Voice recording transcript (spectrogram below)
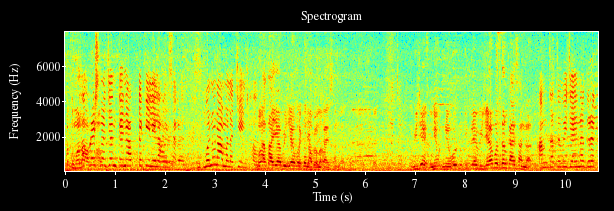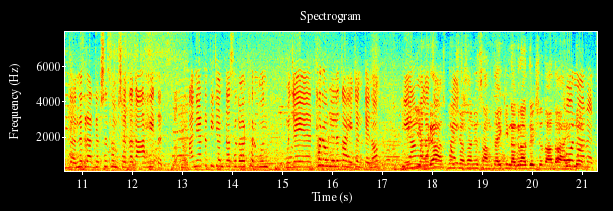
मग तुम्हाला हा प्रश्न जनतेने आत्ता केलेला आहे सगळ्यात म्हणून आम्हाला चेंज मग हवा आता या विजयाबद्दल आपण काय सांगाल? विजय निव- निवडणुकीतल्या विजयाबद्दल काय सांगाल आमचा तर विजय नगर नगराध्यक्ष शमशेरदादा आहेतच आणि आता ती जनता सगळं ठरवून म्हणजे ठरवलेलंच आहे जनतेनं की तुम्ही आम्हाला एवढ्या change पाहिजे. आत्मविश्वासाने सांगताय की नगराध्यक्ष दादा आहेत होणारच.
